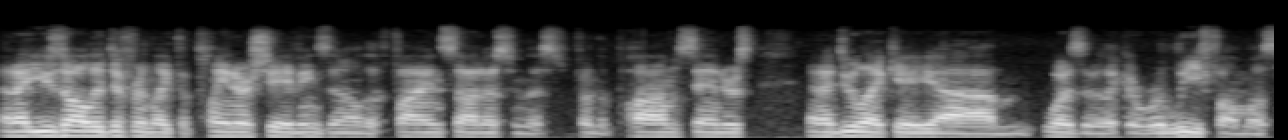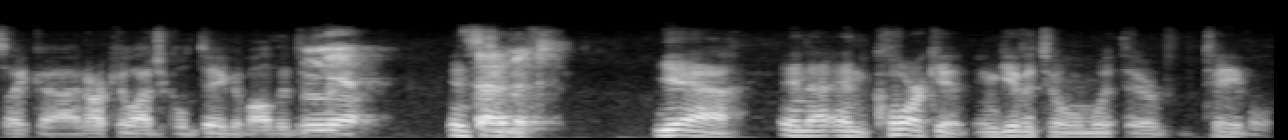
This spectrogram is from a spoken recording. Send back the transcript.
and I use all the different like the planer shavings and all the fine sawdust from the from the palm sanders, and I do like a um, what is it like a relief almost like uh, an archaeological dig of all the different Yeah, inside sediment. yeah, and uh, and cork it and give it to them with their table.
